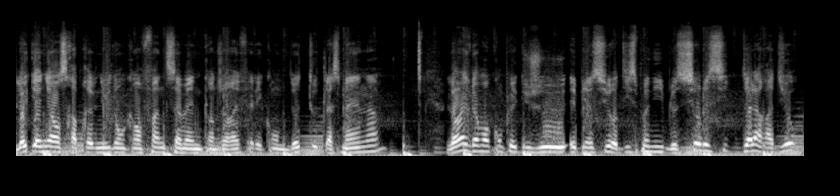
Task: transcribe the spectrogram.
le gagnant sera prévenu donc en fin de semaine quand j'aurai fait les comptes de toute la semaine. Le règlement complet du jeu est bien sûr disponible sur le site de la radio.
